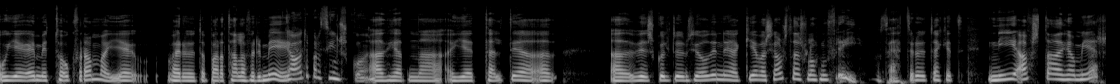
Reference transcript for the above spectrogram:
og ég einmitt tók fram að ég væri auðvitað bara að tala fyrir mig Já, þetta er bara þín skoðun. að hérna, ég teldi að, að við skuldum þjóðinni að gefa sjálfstæðisflokknum frí. Og þetta er auðvitað ekkert ný afstæða hjá mér.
